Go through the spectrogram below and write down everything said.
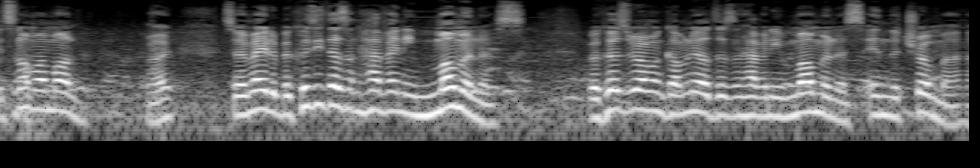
It's not Mammon, right? So made it because he doesn't have any momminess, because Rabban Gamliel doesn't have any momminess in the truma.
